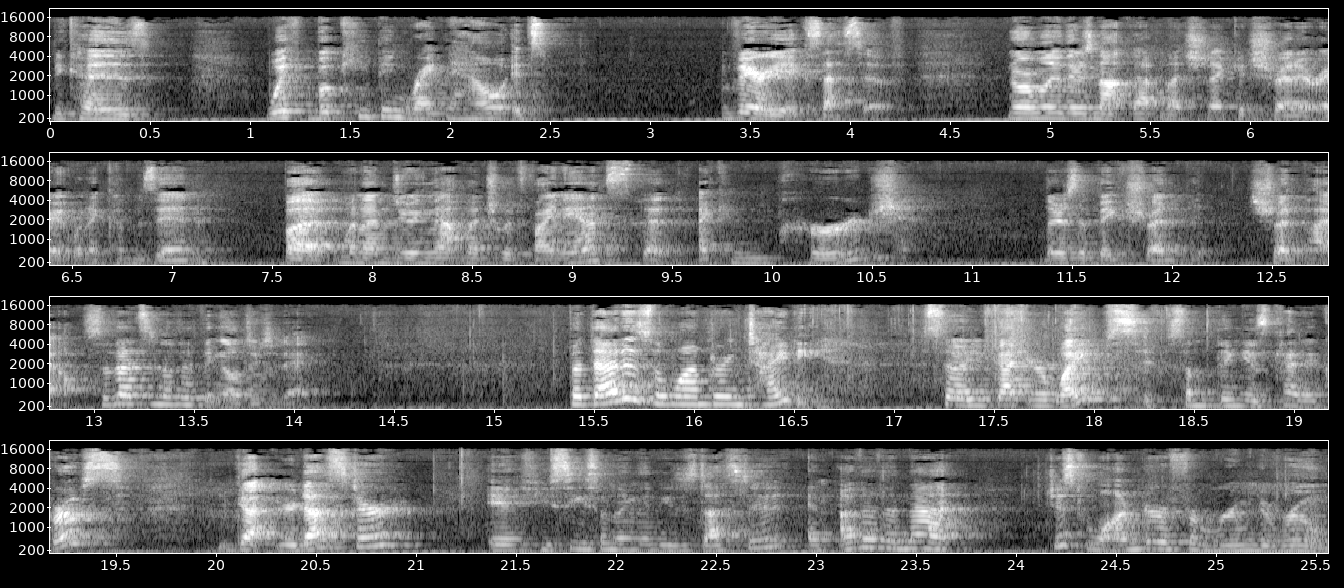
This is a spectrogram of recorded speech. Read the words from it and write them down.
because with bookkeeping right now, it's very excessive. Normally there's not that much and I could shred it right when it comes in. But when I'm doing that much with finance that I can purge, there's a big shred, shred pile. So that's another thing I'll do today. But that is the wandering tidy. So you've got your wipes if something is kind of gross. You've got your duster if you see something that needs dusted. And other than that, just wander from room to room,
